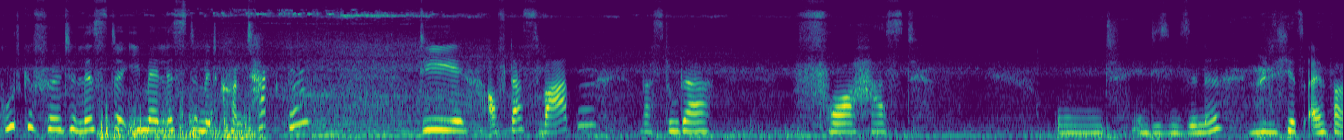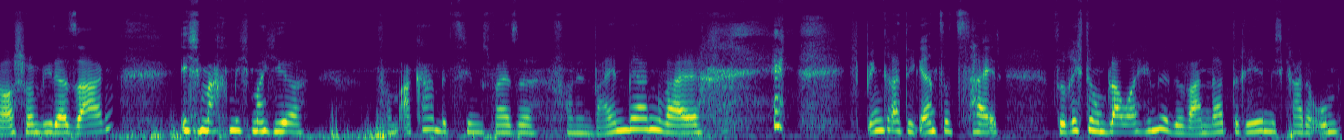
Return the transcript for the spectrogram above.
gut gefüllte Liste, E-Mail-Liste mit Kontakten, die auf das warten, was du da vorhast. Und in diesem Sinne würde ich jetzt einfach auch schon wieder sagen, ich mache mich mal hier vom Acker beziehungsweise von den Weinbergen, weil ich bin gerade die ganze Zeit so Richtung blauer Himmel gewandert, drehe mich gerade um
